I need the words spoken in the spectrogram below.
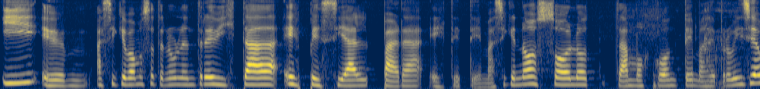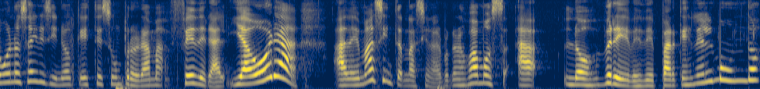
Y em, así que vamos a tener una entrevistada especial para este tema. Así que no solo estamos con temas de provincia de Buenos Aires, sino que este es un programa federal. Y ahora, además internacional, porque nos vamos a los breves de parques en el mundo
